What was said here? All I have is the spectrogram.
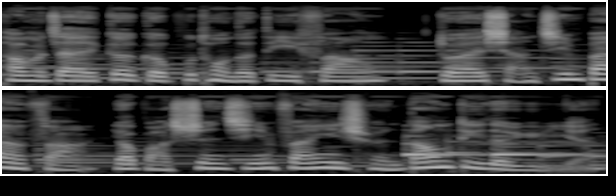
他们在各个不同的地方都在想尽办法要把圣经翻译成当地的语言，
